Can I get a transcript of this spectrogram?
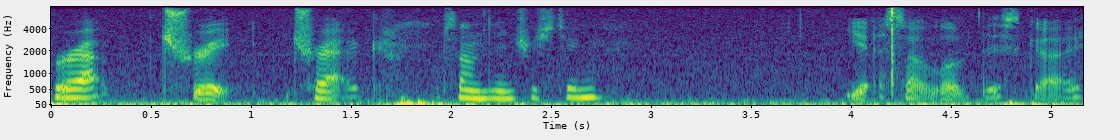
Trap tra track. Sounds interesting. Yes, I love this guy.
